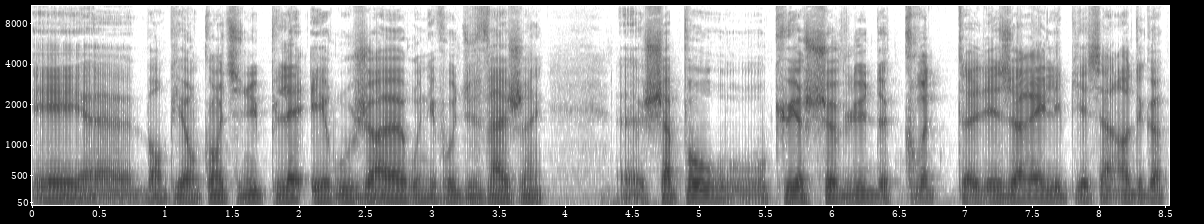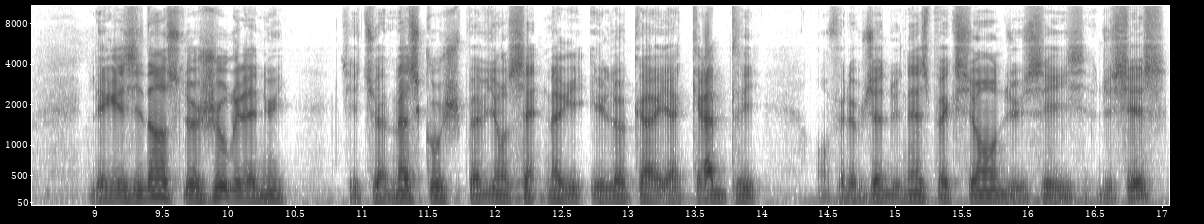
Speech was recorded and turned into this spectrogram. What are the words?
Et bon, puis on continue, plaies et rougeurs au niveau du vagin, chapeau au cuir chevelu de croûte, les oreilles, les pieds. En tout cas, Les résidences le jour et la nuit, situées à Mascouche, Pavillon Sainte-Marie et Loca et à Crabtree, ont fait l'objet d'une inspection du, CI du 6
